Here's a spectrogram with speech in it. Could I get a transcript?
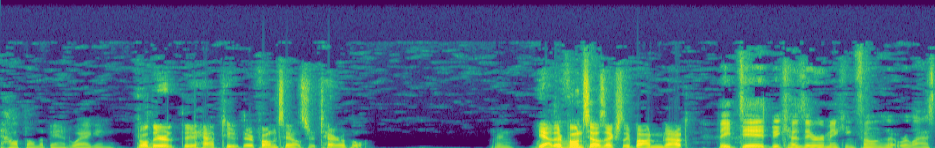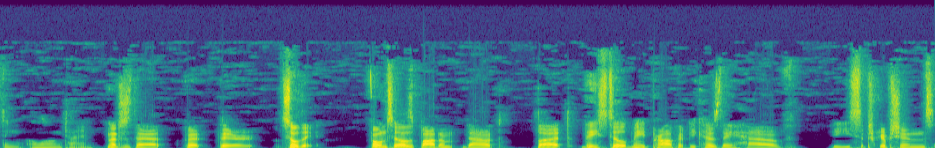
hopped on the bandwagon. Well, they're they have to. Their phone sales are terrible. Right? Yeah, their Well, phone sales actually bottomed out. They did because they were making phones that were lasting a long time. Not just that, but their so the phone sales bottomed out, but they still made profit because they have the subscriptions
